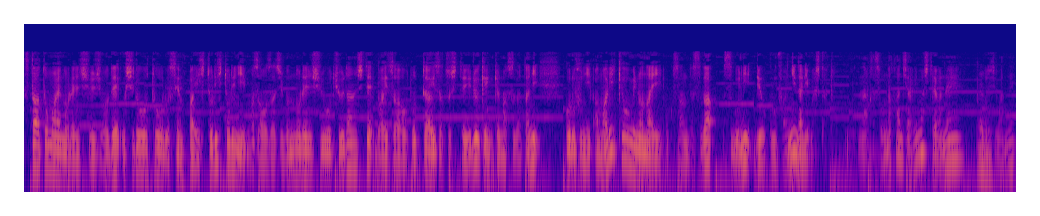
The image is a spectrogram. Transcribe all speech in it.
スタート前の練習場で後ろを通る先輩一人一人にわざわざ自分の練習を中断してバイザーを取って挨拶している謙虚な姿にゴルフにあまり興味のない奥さんですがすぐにりょうくんファンになりましたと。なんかそんな感じありましたよね、当時はね。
